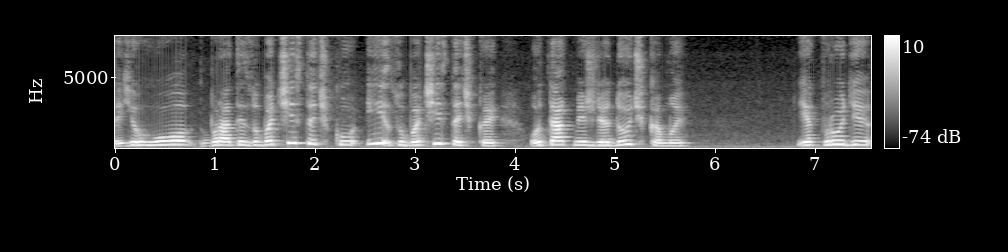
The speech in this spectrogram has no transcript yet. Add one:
його брати зубочисточку і зубочисточкою отак між рядочками, як вроді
